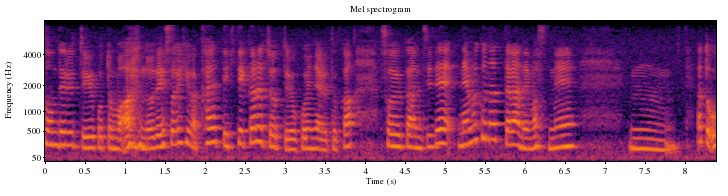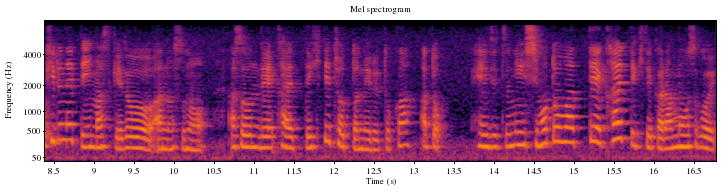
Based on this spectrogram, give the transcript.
遊んでるということもあるのでそういう日は帰ってきてからちょっと横になるとかそういう感じで眠くなったら寝ますね。うんあとお昼寝って言いますけどあのその遊んで帰ってきてちょっと寝るとかあと平日に仕事終わって帰ってきてからもうすごい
